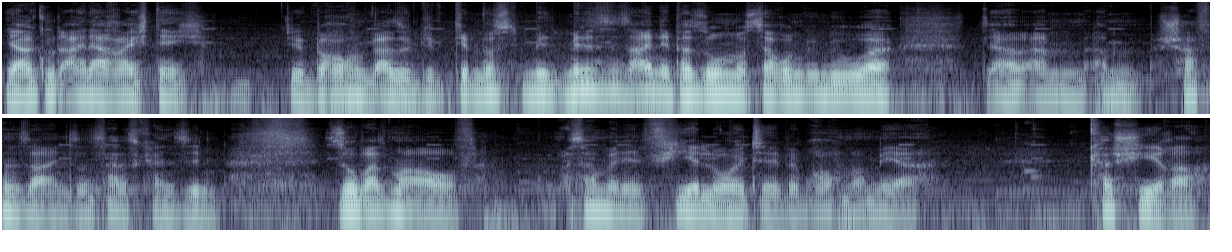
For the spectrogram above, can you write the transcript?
Ja gut, einer reicht nicht. Wir brauchen, also die, die muss, mindestens eine Person muss da rund um die Uhr äh, am, am Schaffen sein, sonst hat es keinen Sinn. So, pass mal auf. Was haben wir denn? Vier Leute. Wir brauchen noch mehr. Kaschierer.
